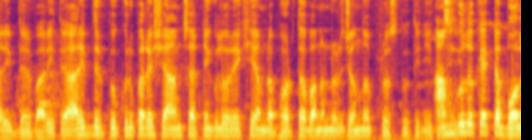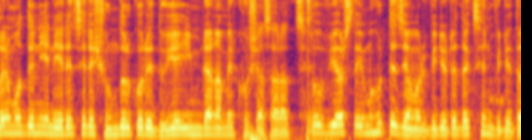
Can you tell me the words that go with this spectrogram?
আরিফদের বাড়িতে। আরিফদের পুকুর পাড়ে সে আম চাটনিগুলো রেখে আমরা ভর্তা বানানোর জন্য প্রস্তুতি নিই আমগুলোকে একটা বলের মধ্যে নিয়ে নেড়ে চেড়ে সুন্দর করে ধুয়ে ইমরান আমের খোসা ছাড়াচ্ছে। তো ভিউয়ার্স এই মুহূর্তে যে আমার ভিডিওটা দেখছেন, ভিডিওতে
